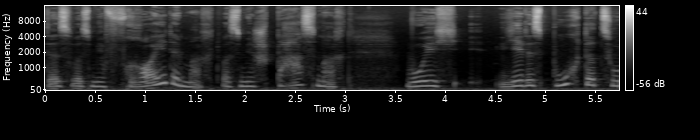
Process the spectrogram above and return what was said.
das, was mir Freude macht, was mir Spaß macht, wo ich jedes Buch dazu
